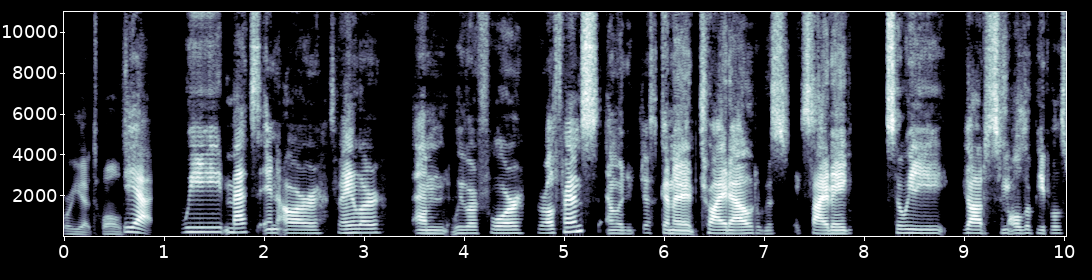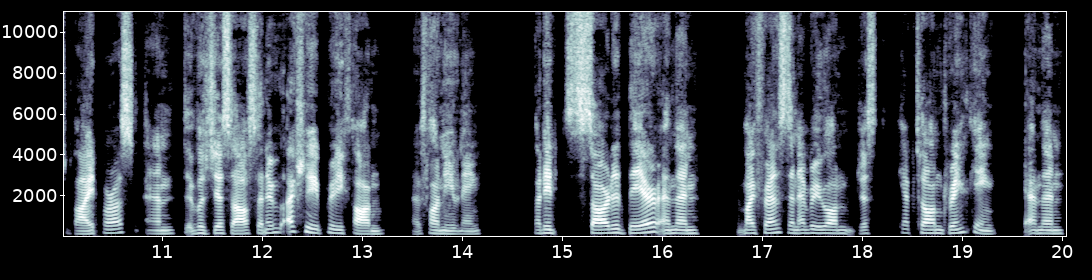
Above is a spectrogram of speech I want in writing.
for you at 12? Yeah, we met in our trailer and we were four girlfriends and we are just going to try it out. It was exciting. So we got some older people to buy it for us and it was just us. And it was actually pretty fun, a fun evening. But it started there and then my friends and everyone just kept on drinking. And then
